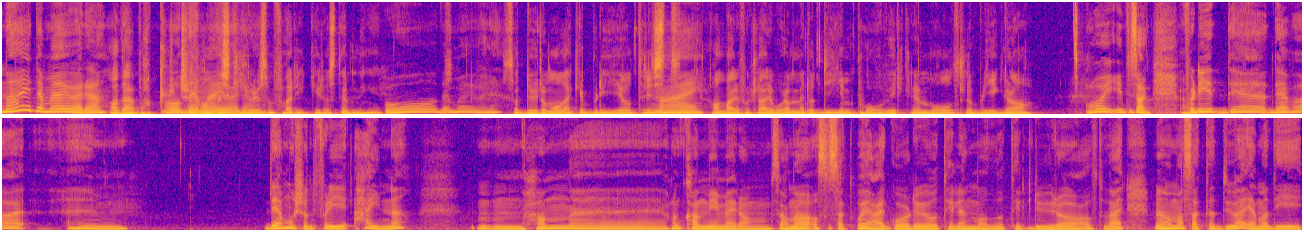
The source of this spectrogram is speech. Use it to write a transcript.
Nei, det må jeg gjøre. ja, det er vakkert. Å, det han beskriver gjøre. det som farger og stemninger. Å, det må jeg gjøre. Så dur og moll er ikke blid og trist. Nei. Han bare forklarer hvordan melodien påvirker en moll til å bli glad. Oi, interessant. Fordi det, det var um, Det er morsomt fordi Heine mm, han, eh, han kan mye mer om Så han har også sagt Oi, her går du jo til en moll og til dur og alt det der. Men han har sagt at du er en av de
